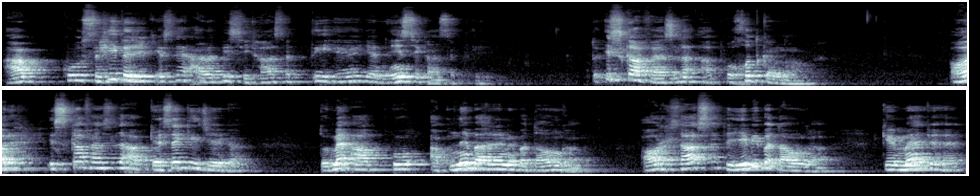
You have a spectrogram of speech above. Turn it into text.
آپ کو صحیح طریقے سے عربی سکھا سکتی ہے یا نہیں سکھا سکتی؟ تو اس کا فیصلہ آپ کو خود کرنا ہوگا۔ اور اس کا فیصلہ آپ کیسے کیجیے گا؟ تو میں آپ کو اپنے بارے میں بتاؤں گا اور ساتھ ساتھ یہ بھی بتاؤں گا کہ میں جو ہے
